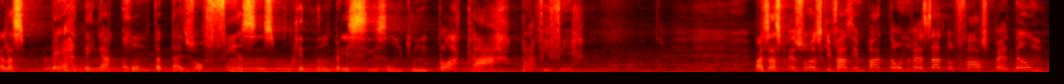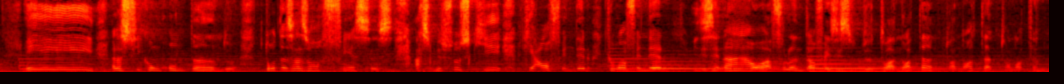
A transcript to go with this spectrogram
elas perdem a conta das ofensas porque não precisam de um placar para viver. Mas as pessoas que fazem parte da universidade do falso perdão, ei, ei, ei, elas ficam contando todas as ofensas, as pessoas que, que a ofenderam, que o ofenderam, e dizendo: Ah, ó, fulano tal fez isso, estou anotando, estou anotando, estou anotando.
